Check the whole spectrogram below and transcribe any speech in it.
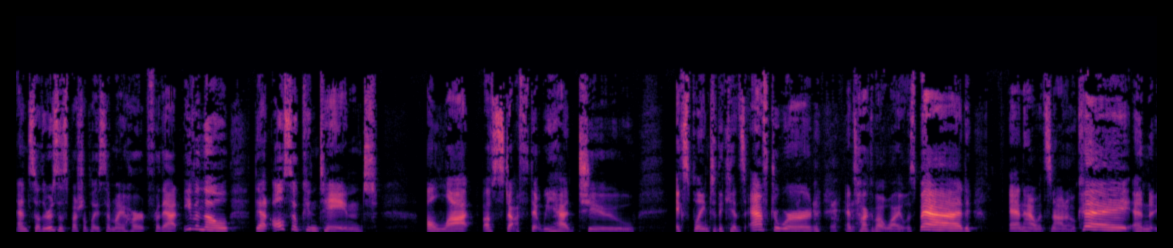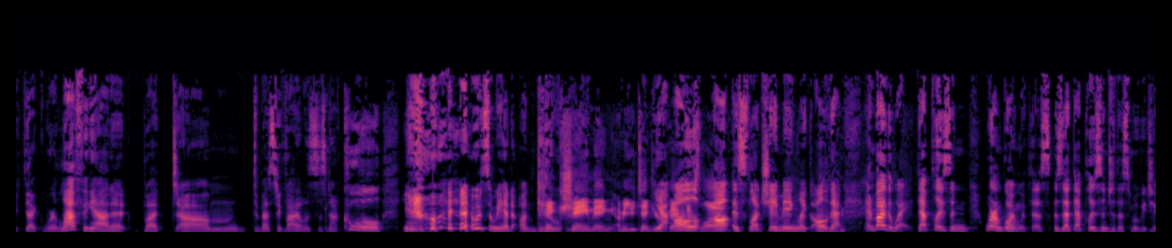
And so there is a special place in my heart for that even though that also contained a lot of stuff that we had to explain to the kids afterward and talk about why it was bad and how it's not okay and like we're laughing at it but um domestic violence is not cool you know so we had to undo kink shaming i mean you take your yeah, pick all, all slut shaming like all that and by the way that plays in where i'm going with this is that that plays into this movie too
